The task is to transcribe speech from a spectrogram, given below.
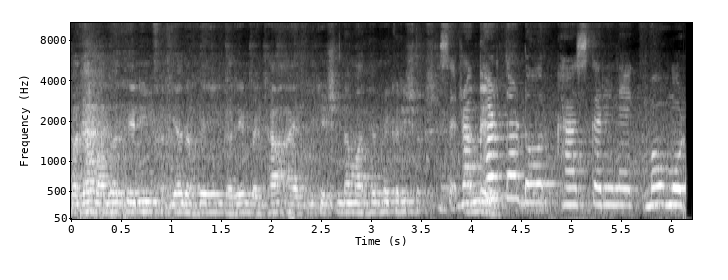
બધા બાબતેની ફરિયાદ આપણે ઘરે બેઠા આ એપ્લિકેશનના માધ્યમે કરી શકશું રખડતા ડોર ખાસ કરીને એક બહુ મોટી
